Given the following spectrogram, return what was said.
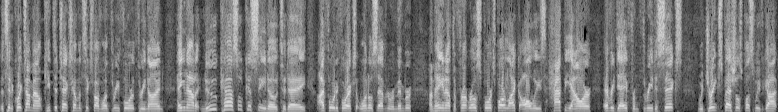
let's hit a quick timeout. Keep the text coming 651 3439. Hanging out at Newcastle Casino today, I 44 exit 107. Remember, I'm hanging out the front row sports bar like always. Happy hour every day from 3 to 6 with drink specials. Plus, we've got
